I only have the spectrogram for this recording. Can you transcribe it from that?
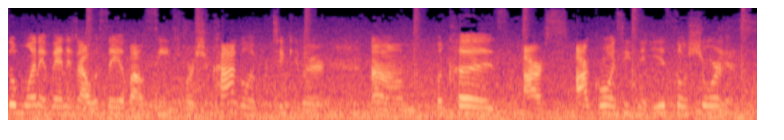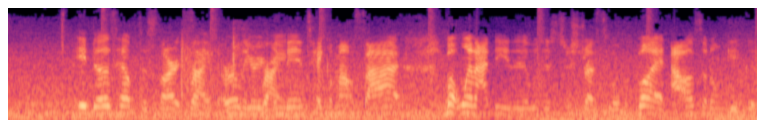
the one advantage I would say about seeds for Chicago in particular, um, because our our growing season is so short. yes. It does help to start Right, earlier right. and then take them outside. But when I did it, it was just too stressful. But I also don't get good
